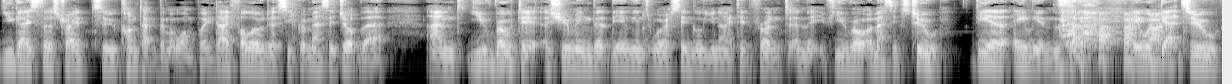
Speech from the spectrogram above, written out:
you guys first tried to contact them at one point. I followed a secret message up there, and you wrote it assuming that the aliens were a single united front, and that if you wrote a message to dear aliens, like, it would get to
